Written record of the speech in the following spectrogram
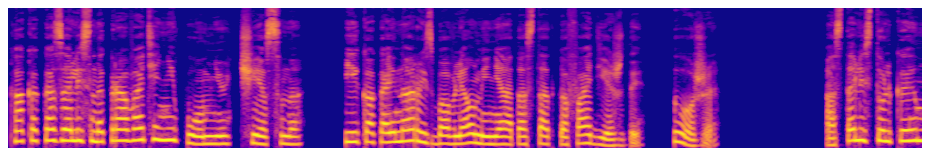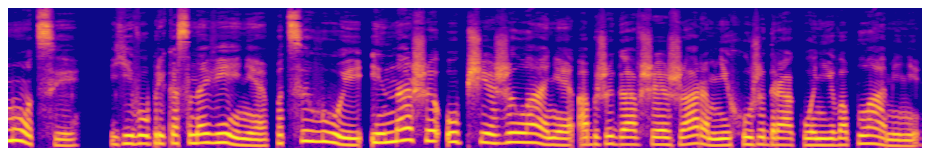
Как оказались на кровати, не помню, честно. И как Айнар избавлял меня от остатков одежды, тоже. Остались только эмоции, его прикосновения, поцелуи и наше общее желание, обжигавшее жаром не хуже драконьего пламени.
